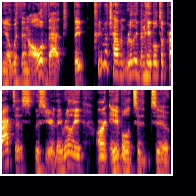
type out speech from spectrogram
you know, within all of that, they pretty much haven't really been able to practice this year. They really aren't able to to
